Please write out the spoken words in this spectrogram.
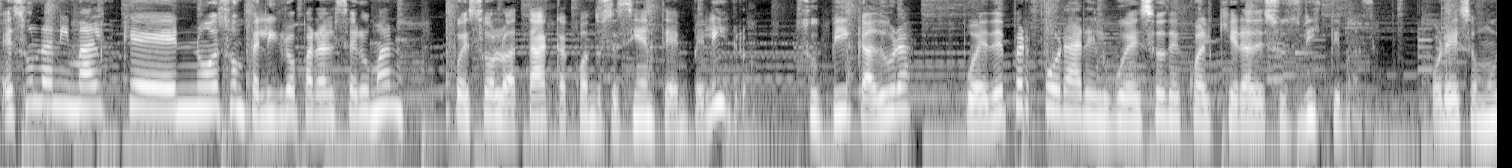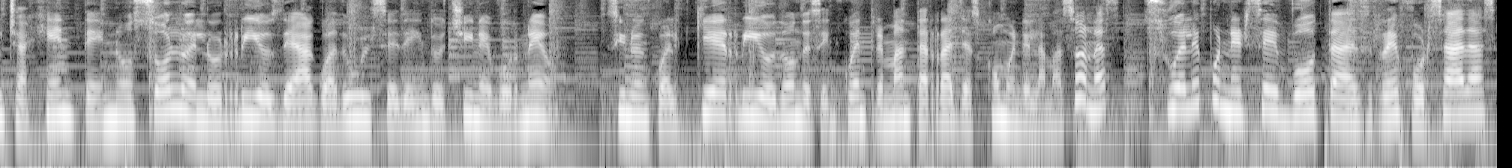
es un animal que no es un peligro para el ser humano, pues solo ataca cuando se siente en peligro. Su picadura puede perforar el hueso de cualquiera de sus víctimas. Por eso mucha gente, no solo en los ríos de agua dulce de Indochina y Borneo, sino en cualquier río donde se encuentren mantarrayas como en el Amazonas, suele ponerse botas reforzadas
